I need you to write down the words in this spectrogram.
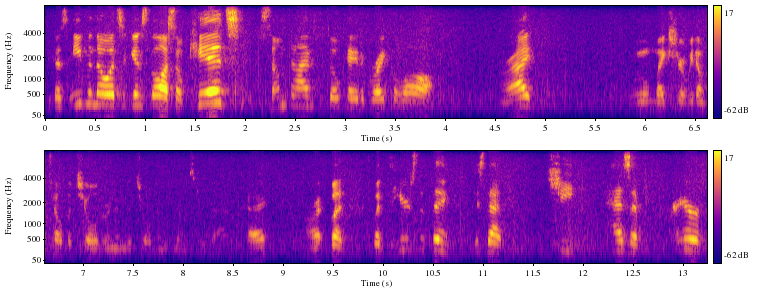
Because even though it's against the law, so kids, sometimes it's okay to break the law. All right? We will make sure we don't tell the children in the children's ministry that, okay? All right, but but here's the thing: is that she has a prayerful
